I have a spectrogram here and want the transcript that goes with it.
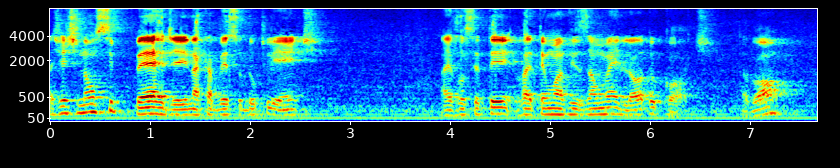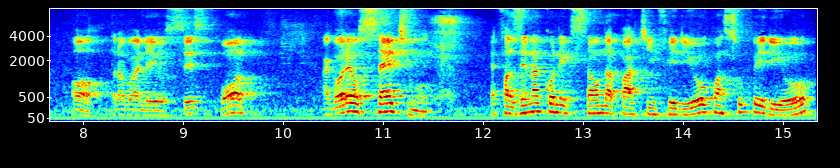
a gente não se perde aí na cabeça do cliente. Aí você ter, vai ter uma visão melhor do corte, tá bom? Ó, trabalhei o sexto ponto. Agora é o sétimo. É fazendo a conexão da parte inferior com a superior,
